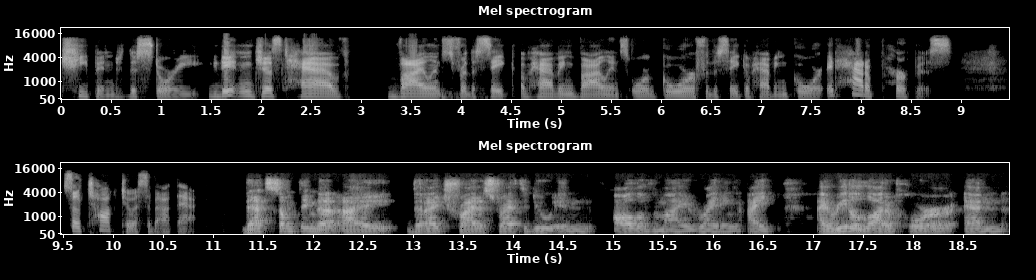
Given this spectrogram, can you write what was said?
cheapened the story. You didn't just have violence for the sake of having violence or gore for the sake of having gore. It had a purpose. So talk to us about that. That's something that I that I try to strive to do in all of my writing. I I read a lot of horror and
